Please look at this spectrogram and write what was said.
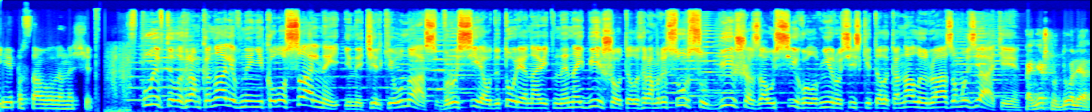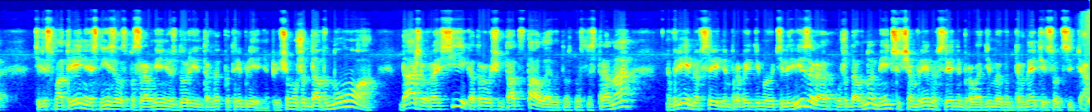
і поставили на щит. Вплив телеграм-каналів нині колосальний, і не тільки у нас. В Росії аудиторія навіть не найбільшого телеграм-ресурсу більша за усі головні російські телеканали разом узяті. Конечно, доля телесмотрения снизилась по сравнению с долей интернет-потребления. Причем уже давно, даже в России, которая, в общем-то, отсталая в этом смысле страна, время в среднем проводимое у телевизора уже давно меньше, чем время в среднем проводимое в интернете и соцсетях.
